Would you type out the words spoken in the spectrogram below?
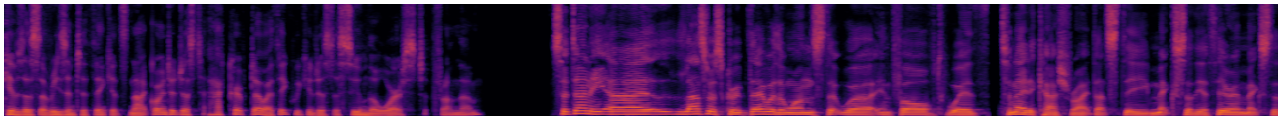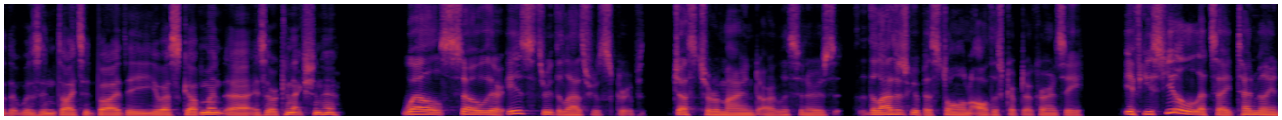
gives us a reason to think it's not going to just hack crypto, I think we can just assume the worst from them. So, Danny, uh, Lazarus Group, they were the ones that were involved with Tornado Cash, right? That's the mixer, the Ethereum mixer that was indicted by the US government. Uh, is there a connection here? Well, so there is through the Lazarus Group. Just to remind our listeners, the Lazarus Group has stolen all this cryptocurrency. If you steal, let's say, $10 million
